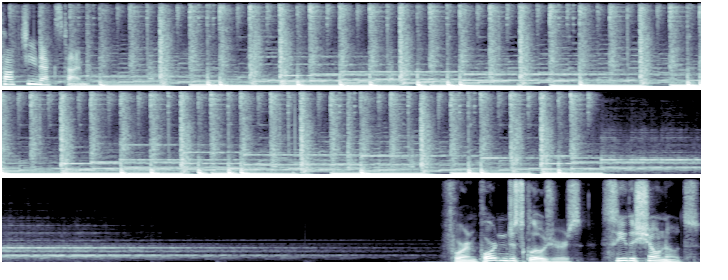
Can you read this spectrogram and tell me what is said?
Talk to you next time. For important disclosures, see the show notes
